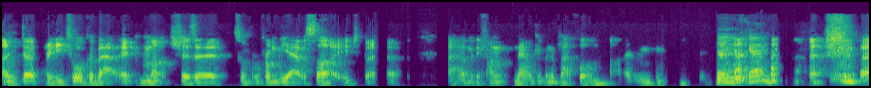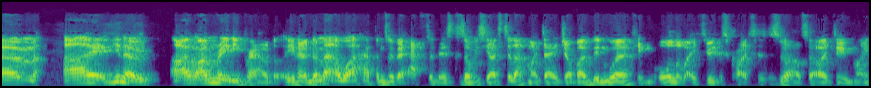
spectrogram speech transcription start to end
I don't really talk about it much as a sort of from the outside, but um, if I'm now given the platform, I'm there you go. um, I, you know, I'm, I'm, really proud. You know, no matter what happens with it after this, because obviously I still have my day job. I've been working all the way through this crisis as well. So I do my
